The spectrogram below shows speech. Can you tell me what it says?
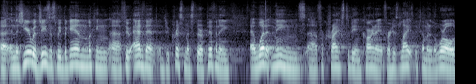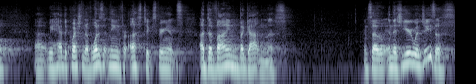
Uh, in this year with Jesus, we began looking uh, through Advent into Christmas, through Epiphany, at what it means uh, for Christ to be incarnate, for his light to come into the world. we had the question of what does it mean for us to experience a divine begottenness? And so, in this year with Jesus,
